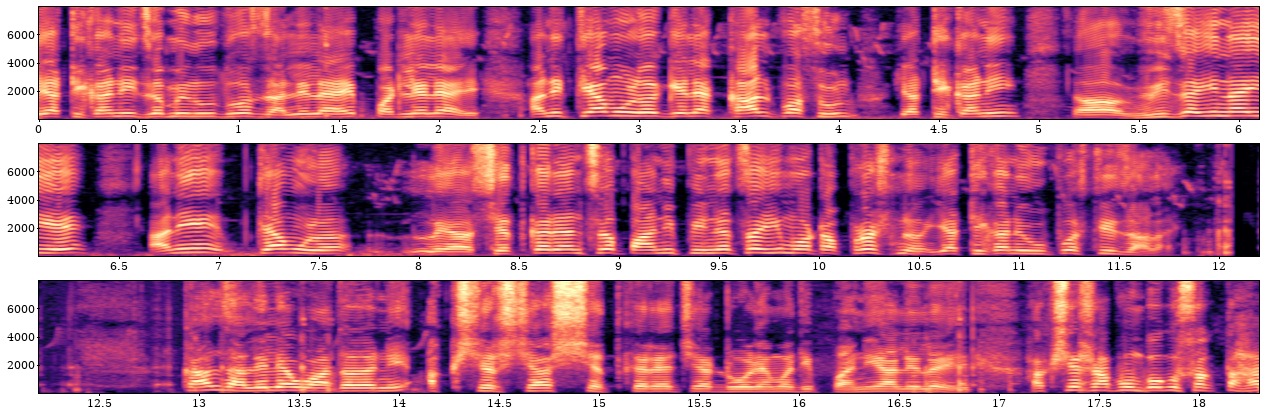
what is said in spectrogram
या ठिकाणी जमीन उद्ध्वस्त झालेल्या आहे पडलेल्या आहे. आणि त्यामुळं गेल्या कालपासून या ठिकाणी वीजही नाही आहे आणि त्यामुळं शेतकऱ्यांचं पाणी पिण्याचाही मोठा प्रश्न या ठिकाणी उपस्थित झाला आहे काल झालेल्या वादळाने अक्षरशः शेतकऱ्याच्या डोळ्यामध्ये पाणी आलेलं आहे. अक्षरशः आपण बघू शकता हा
